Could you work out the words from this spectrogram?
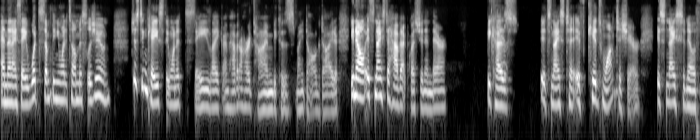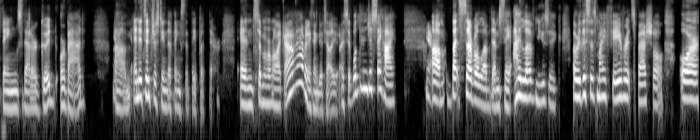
And then I say, what's something you want to tell Miss Lejeune? Just in case they want to say, like, I'm having a hard time because my dog died. You know, it's nice to have that question in there because it's nice to if kids want to share it's nice to know things that are good or bad yeah. um, and it's interesting the things that they put there and some of them are like i don't have anything to tell you i said well then just say hi yeah. Um, but several of them say, I love music, or this is my favorite special, or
